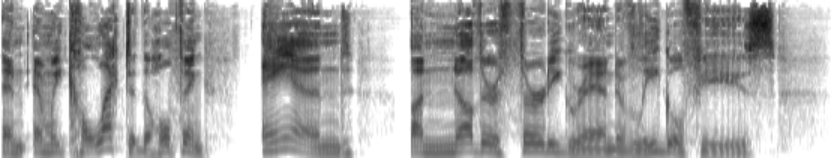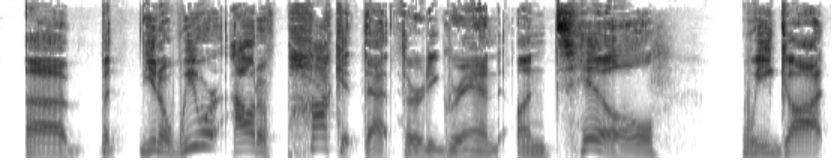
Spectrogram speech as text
and and we collected the whole thing and another 30 grand of legal fees. Uh, but you know, we were out of pocket that 30 grand until we got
